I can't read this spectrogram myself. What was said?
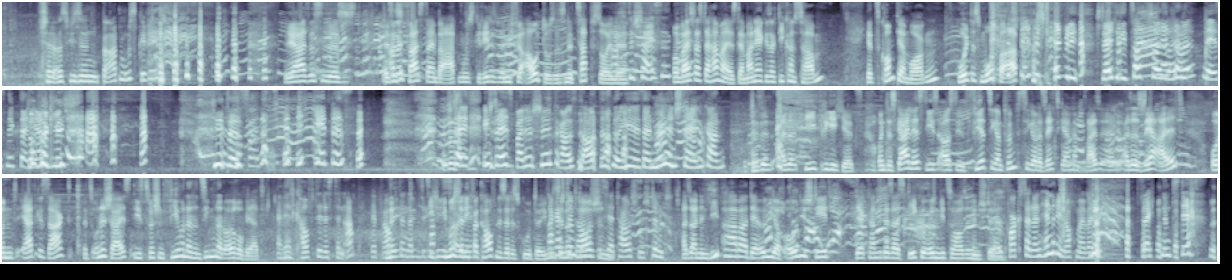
Schaut aus wie so ein Beatmungsgerät. Ja, es ist, es ist, es ist es- fast ein Beatmungsgerät, das ist nämlich für Autos. Das ist eine Zapfsäule. Ach du Scheiße. Und weißt du, was der Hammer ist? Der Mann hat gesagt, die kannst du haben. Jetzt kommt der morgen, holt das Mofa ab, stellt, mir die, stellt dir die Ah, Zapfsäule na hin. toll. Nee, ist nicht dein Doch Ernst. wirklich. Geht es? Natürlich geht das. Ich stelle ich jetzt bald ein Schild draußen auf, dass man hier seinen Müll hinstellen kann. Das ist, also die kriege ich jetzt. Und das Geile ist, die ist aus den 40ern, 50er oder 60er Jahren, weiß- äh, also sehr alt. Und er hat gesagt, jetzt ohne Scheiß, die ist zwischen 400 und 700 Euro wert. Ja, wer kauft dir das denn ab? Wer braucht Nee, denn eine ich, ich muss ja nicht verkaufen, ist ja das Gute. Ich Ach muss ja, ja nur stimmt, du musst es tauschen. ja tauschen, stimmt. Also einen Liebhaber, der irgendwie auf Oldie steht, der kann sich das als Deko irgendwie zu Hause Ja, hinstellen. fragst du dann Henry nochmal, weil vielleicht nimmt's der.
